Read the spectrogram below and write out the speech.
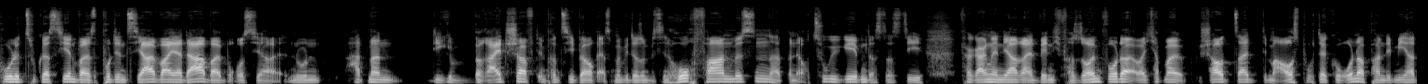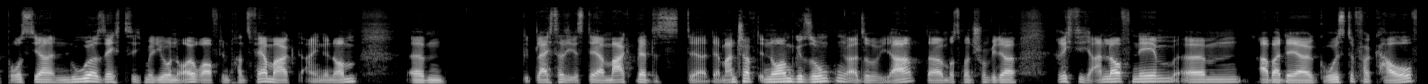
Kohle zu kassieren, weil das Potenzial war ja da bei Borussia. Nun hat man die Bereitschaft im Prinzip ja auch erstmal wieder so ein bisschen hochfahren müssen. Hat man ja auch zugegeben, dass das die vergangenen Jahre ein wenig versäumt wurde. Aber ich habe mal geschaut, seit dem Ausbruch der Corona-Pandemie hat Borussia nur 60 Millionen Euro auf dem Transfermarkt eingenommen. Ähm, gleichzeitig ist der Marktwert des, der, der Mannschaft enorm gesunken. Also ja, da muss man schon wieder richtig Anlauf nehmen. Ähm, aber der größte Verkauf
